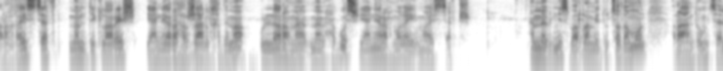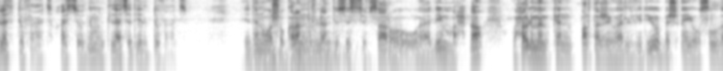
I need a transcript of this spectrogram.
راه غيستافد ما مديكلاريش يعني راه رجع للخدمة ولا راه ما محبوسش يعني راه ما ما غيستافدش. أما بالنسبة للرميد والتضامن راه عندهم ثلاث دفعات غيستافدوا من ثلاثة ديال الدفعات. اذا وشكرا ولا عنده استفسار وهذه مرحبا. وحاولوا ما امكن بارطاجيو هذا الفيديو باش يوصل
